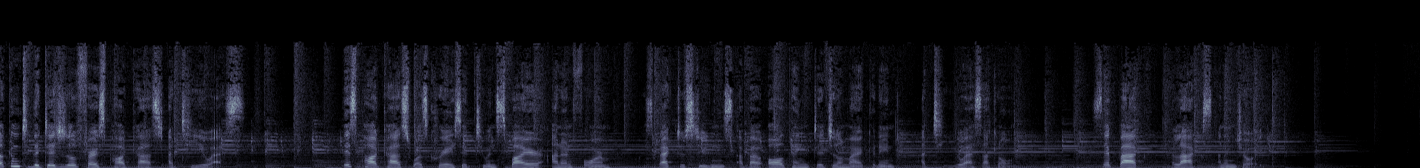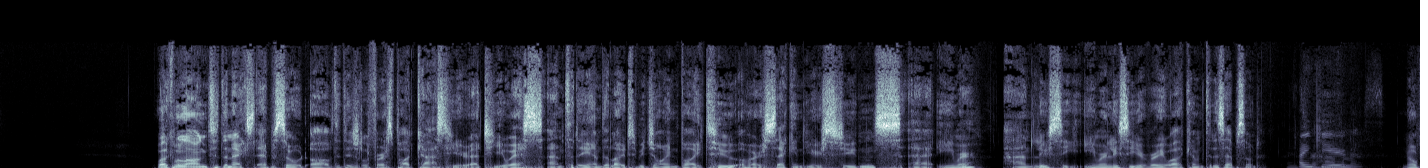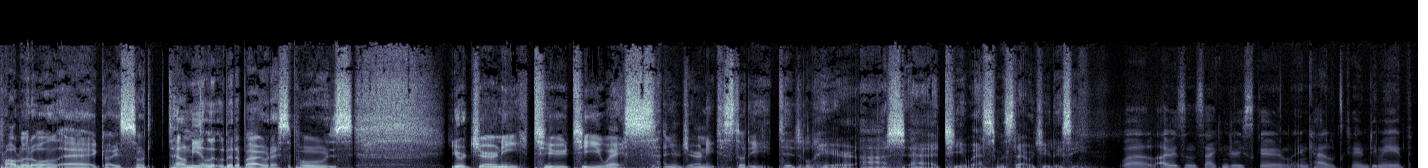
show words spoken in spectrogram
Welcome to the Digital First podcast at TUS. This podcast was created to inspire and inform prospective students about all things digital marketing at TUS at Athlone. Sit back, relax, and enjoy. Welcome along to the next episode of the Digital First podcast here at TUS. And today I'm delighted to be joined by two of our second year students, uh, Eimear and Lucy. Eimear and Lucy, you're very welcome to this episode. Thank you. No problem at all, uh, guys. So tell me a little bit about, I suppose, your journey to TUS and your journey to study digital here at uh, TUS. We'll start with you, Lucy. Well, I was in secondary school in Kells, County Meath,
